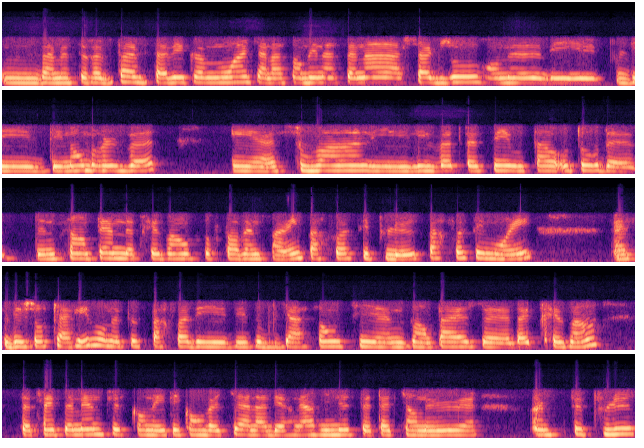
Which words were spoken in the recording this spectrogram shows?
Hum, ben, M. Robitaille, vous savez comme moi qu'à l'Assemblée nationale, à chaque jour, on a des, des, des nombreux votes. Et euh, souvent, les, les votes passés autour, autour d'une centaine de présences sur 125. Parfois, c'est plus, parfois, c'est moins. Euh, c'est des choses qui arrivent. On a tous parfois des, des obligations qui euh, nous empêchent d'être présents. Cette fin de semaine, puisqu'on a été convoqué à la dernière minute, peut-être qu'il y en a eu un petit peu plus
